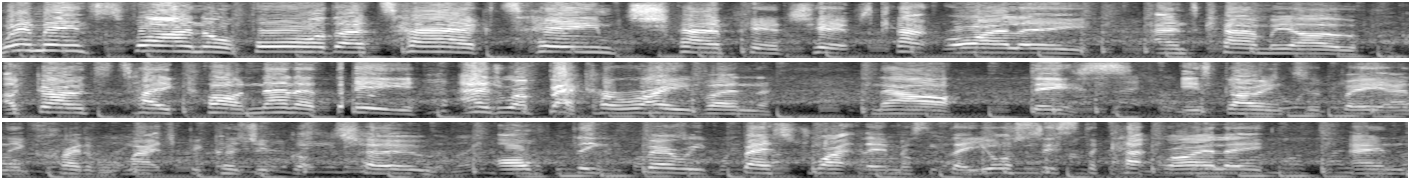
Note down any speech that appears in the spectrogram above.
Women's final for the Tag Team Championships. Cat Riley and Cameo are going to take on Nanna D and Rebecca Raven. Now, this is going to be an incredible match because you've got two of the very best right there, Mr. D. Your sister Cat Riley and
